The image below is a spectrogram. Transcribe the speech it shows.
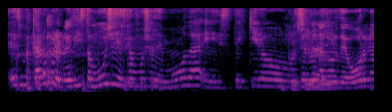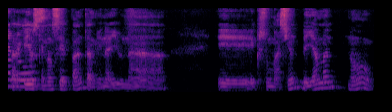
Es muy caro, pero lo he visto mucho y Sí, está sí, mucho sí. de moda. Este, quiero Inclusive ser donador hay- de órganos. Para aquellos que no sepan, también hay una eh, exhumación, le llaman, ¿no?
